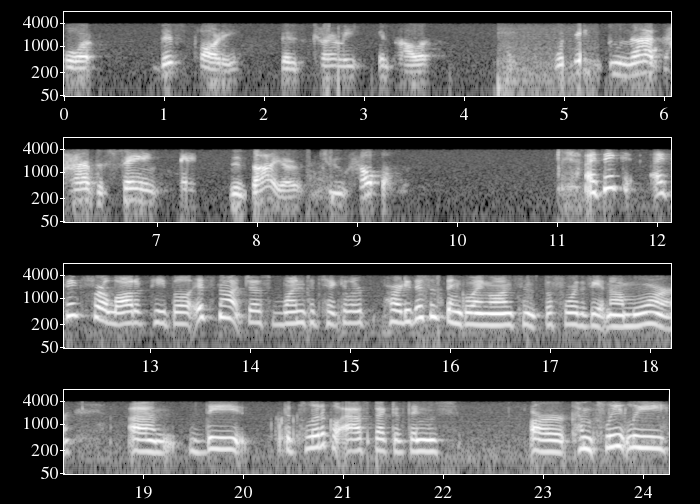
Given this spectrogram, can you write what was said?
for this party that is currently in power when they do not have the same desire to help them? I think I think for a lot of people, it's not just one particular party. This has been going on since before the Vietnam War. Um, the the political aspect of things are completely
